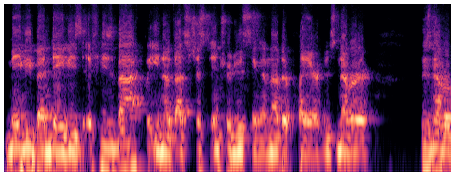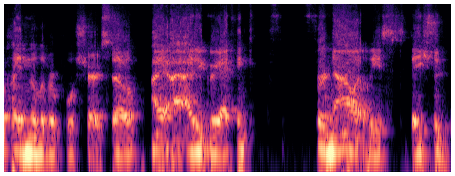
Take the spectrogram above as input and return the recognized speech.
maybe Ben Davies if he's back. But you know, that's just introducing another player who's never who's never played in the Liverpool shirt. So I, I'd agree. I think for now, at least, they should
